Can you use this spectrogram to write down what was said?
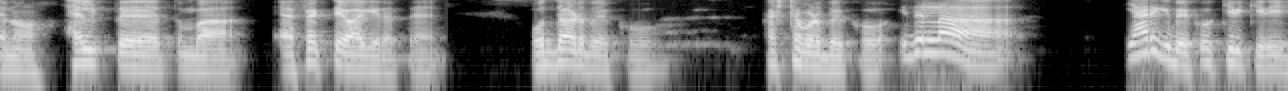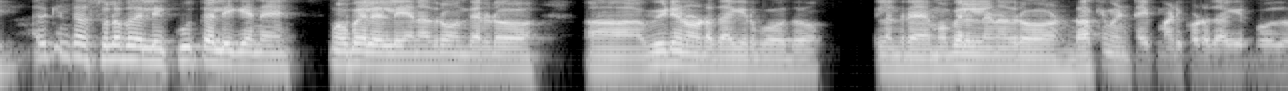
ಏನು ಹೆಲ್ತ್ ತುಂಬ ಎಫೆಕ್ಟಿವ್ ಆಗಿರುತ್ತೆ, ಒದ್ದಾಡಬೇಕು, ಕಷ್ಟಪಡಬೇಕು, ಇದೆಲ್ಲ ಯಾರಿಗೆ ಬೇಕು? ಕಿರಿಕಿರಿ. ಅದಕ್ಕಿಂತ ಸುಲಭದಲ್ಲಿ ಕೂತಲ್ಲಿಗೇನೆ ಮೊಬೈಲಲ್ಲಿ ಏನಾದರೂ ಒಂದೆರಡು ವಿಡಿಯೋ ನೋಡೋದಾಗಿರ್ಬೋದು, ಇಲ್ಲಾಂದರೆ ಮೊಬೈಲಲ್ಲಿ ಏನಾದರೂ ಡಾಕ್ಯುಮೆಂಟ್ ಟೈಪ್ ಮಾಡಿ ಕೊಡೋದಾಗಿರ್ಬೋದು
